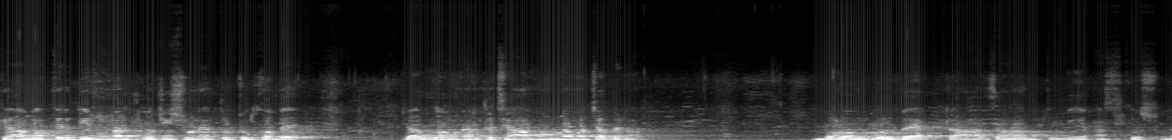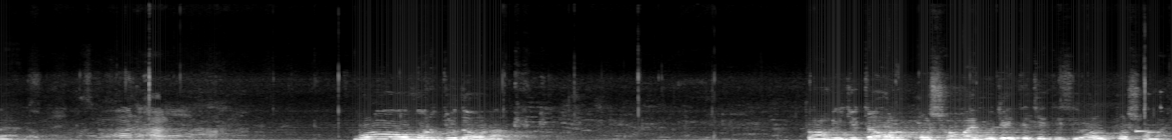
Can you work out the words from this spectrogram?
কেয়ামতের দিন ওনার পজিশন এতটুক হবে যে আল্লাহ ওনার কাছে আমল নামা চাবে না। বরং বলবে, একটা আজান তুমি আজকে শুনে দাও বড় মর্যাদা ওনার। তো আমি যেটা অল্প সময় বুঝাইতে চাইতেছি, অল্প সময়।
